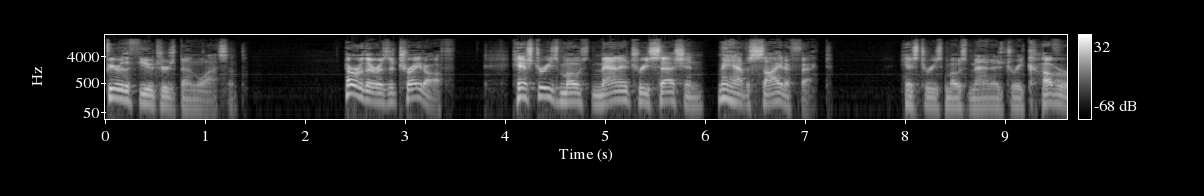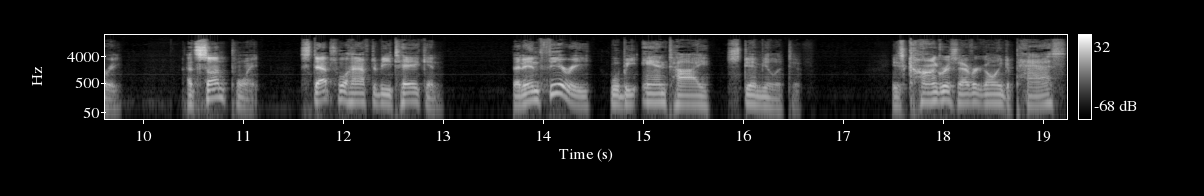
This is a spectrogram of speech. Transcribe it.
Fear of the future has been lessened. However, there is a trade off. History's most managed recession may have a side effect. History's most managed recovery. At some point, steps will have to be taken that, in theory, will be anti stimulative. Is Congress ever going to pass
